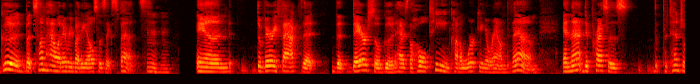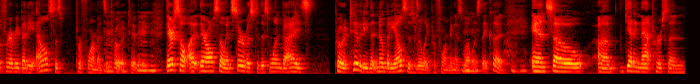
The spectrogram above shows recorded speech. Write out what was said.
good but somehow at everybody else's expense. Mm-hmm. and the very fact that that they're so good has the whole team kind of working around them and that depresses the potential for everybody else's performance and productivity. They're so uh, they're also in service to this one guy's productivity that nobody else is really performing as well as they could. And so um, getting that person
